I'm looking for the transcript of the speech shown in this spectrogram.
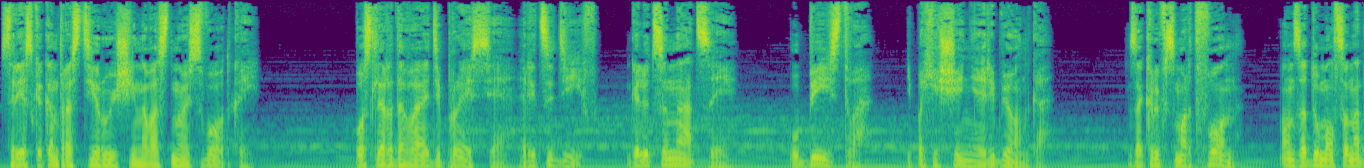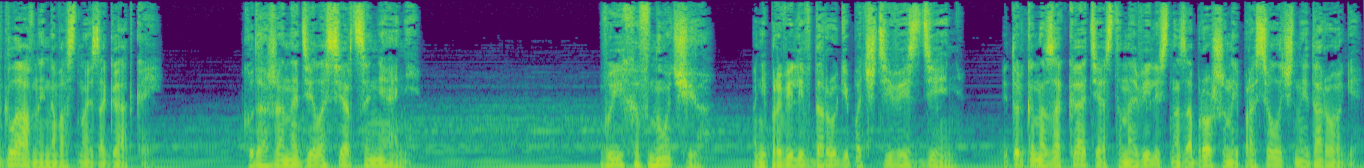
с резко контрастирующей новостной сводкой. Послеродовая депрессия, рецидив, галлюцинации, убийство и похищение ребенка. Закрыв смартфон, он задумался над главной новостной загадкой. Куда же она дела сердце няни? Выехав ночью, они провели в дороге почти весь день и только на закате остановились на заброшенной проселочной дороге.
